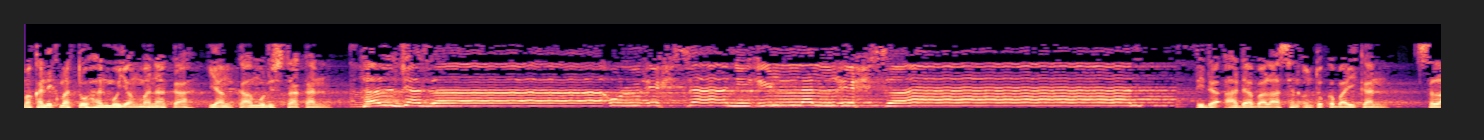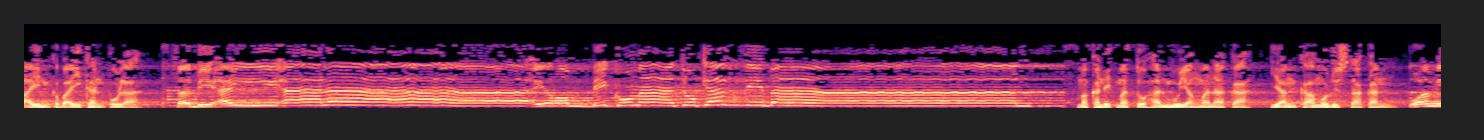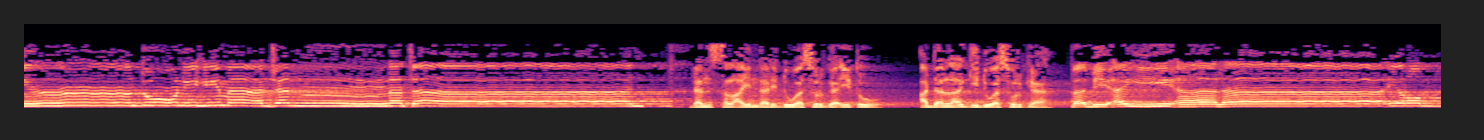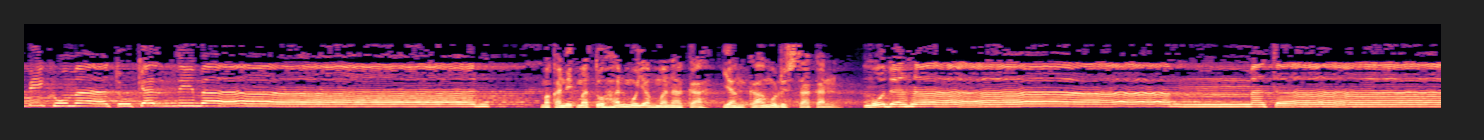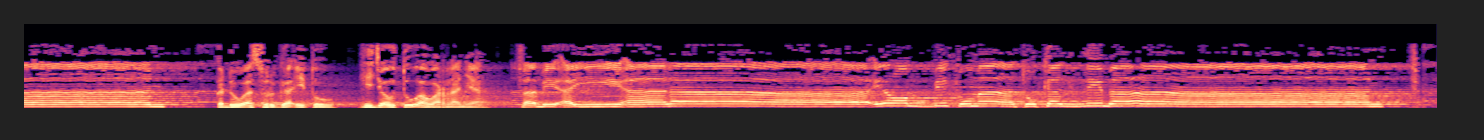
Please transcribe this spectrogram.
Maka nikmat Tuhanmu yang manakah yang kamu dustakan? Hal jazaa'ul ihsani illa ihsan Tidak ada balasan untuk kebaikan selain kebaikan pula. Fabi ayyi ala'i rabbikuma tukadziban maka nikmat Tuhanmu yang manakah yang kamu dustakan? Dan selain dari dua surga itu, ada lagi dua surga. Maka nikmat Tuhanmu yang manakah yang kamu dustakan? Mudahan مدهامتان Kedua surga itu hijau tua warnanya. فبأي آلاء ربكما تكذبان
